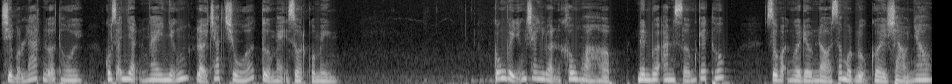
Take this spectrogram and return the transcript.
chỉ một lát nữa thôi, Cô sẽ nhận ngay những lời chát chúa Từ mẹ ruột của mình. Cũng vì những tranh luận không hòa hợp nên bữa ăn sớm kết thúc. Dù mọi người đều nở ra một nụ cười chào nhau,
